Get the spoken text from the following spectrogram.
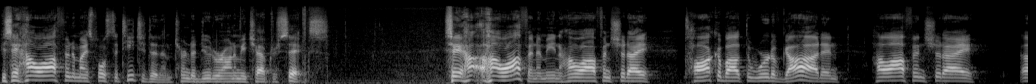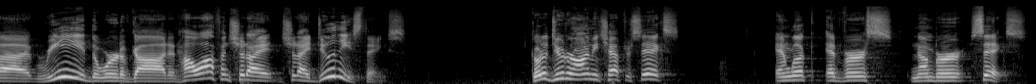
You say, How often am I supposed to teach it to them? Turn to Deuteronomy chapter 6. You say, How, how often? I mean, how often should I talk about the Word of God? And how often should I uh, read the Word of God? And how often should I, should I do these things? Go to Deuteronomy chapter 6 and look at verse number 6.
